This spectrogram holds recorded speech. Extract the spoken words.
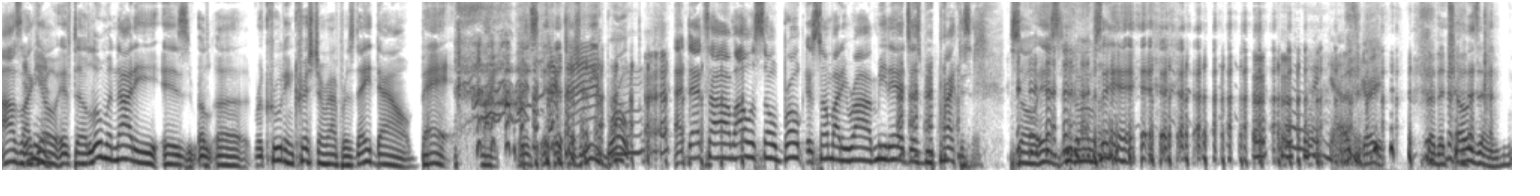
I was like, me yo, if the Illuminati is uh, uh, recruiting Christian rappers, they down bad. Like, it's because we broke. At that time, I was so broke. If somebody robbed me, they'd just be practicing. So it's you know what I'm saying. oh my God. That's great. So the chosen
